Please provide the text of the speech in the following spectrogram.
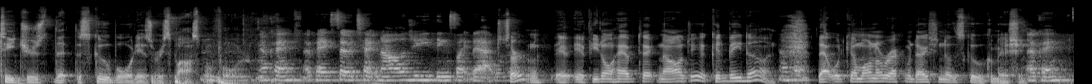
teachers that the school board is responsible mm-hmm. for. Okay, okay. So technology, things like that. Certainly. If, if, you don't have technology, it could be done. Okay. That would come on a recommendation of the school commission. Okay.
